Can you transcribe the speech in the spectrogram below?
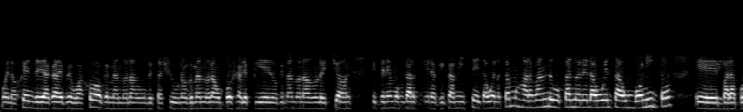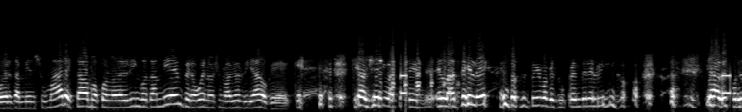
bueno, gente de acá de Peguajó que me han donado un desayuno, que me han donado un pollo al espiedo, que me han donado un lechón, que tenemos cartera, que camiseta, bueno, estamos armando y buscándole la vuelta a un bonito eh, para poder también sumar, estábamos con lo del bingo también, pero bueno, yo me había olvidado que, que, que ayer iba a estar en, en la tele, entonces tuvimos que suspender el bingo. claro, por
